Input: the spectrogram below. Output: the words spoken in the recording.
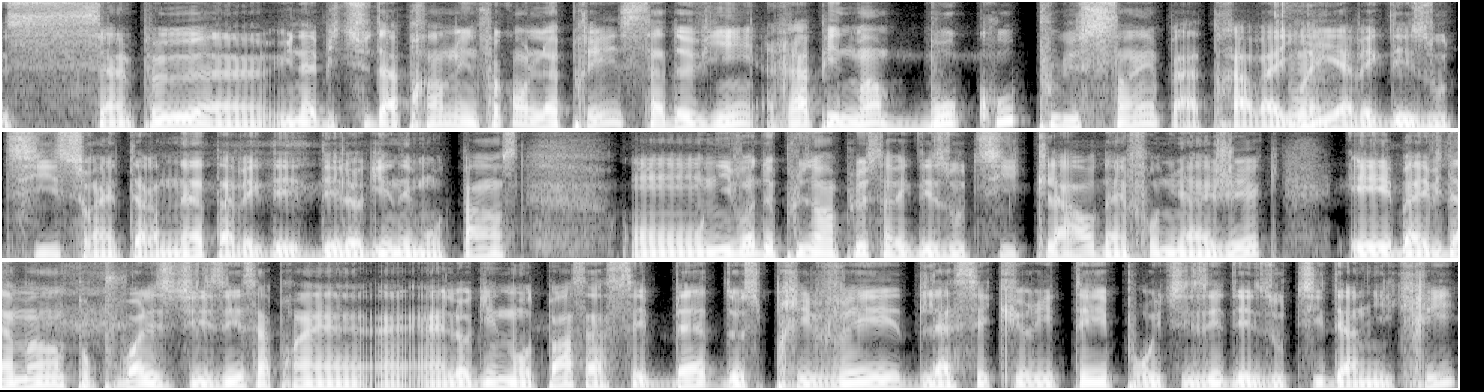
c'est un peu euh, une habitude à prendre. Une fois qu'on l'a prise, ça devient rapidement beaucoup plus simple à travailler avec des outils sur Internet, avec des, des logins et mots de passe on y va de plus en plus avec des outils cloud, info nuagique. Et bien évidemment, pour pouvoir les utiliser, ça prend un, login mot de passe assez bête de se priver de la sécurité pour utiliser des outils dernier cri.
